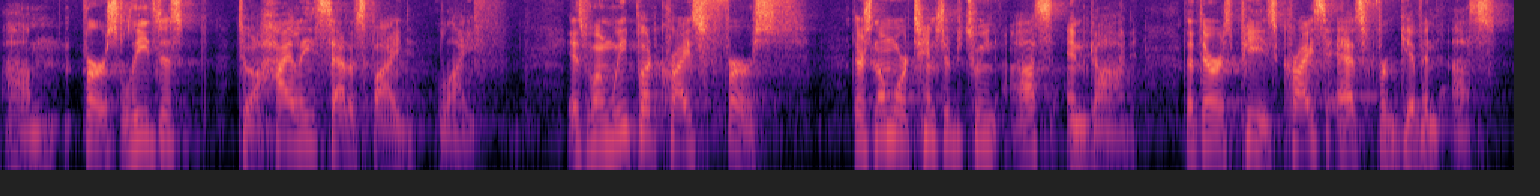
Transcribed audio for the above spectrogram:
um, first leads us to a highly satisfied life. Is when we put Christ first, there's no more tension between us and God, that there is peace. Christ has forgiven us.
